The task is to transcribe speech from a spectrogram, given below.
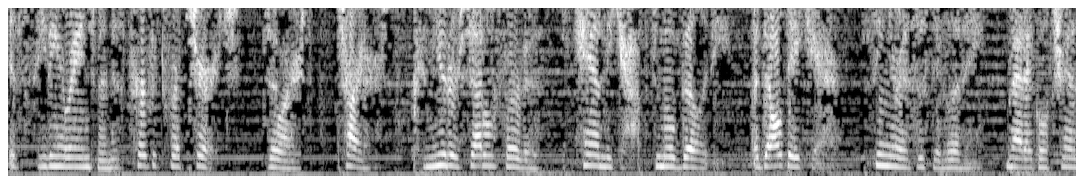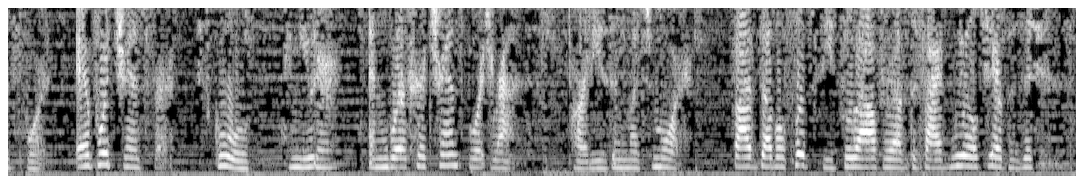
Its seating arrangement is perfect for church, doors, charters, commuter shuttle service, handicapped mobility, adult daycare, senior assisted living, medical transport, airport transfer, schools, commuter, and worker transport runs, parties and much more. 5 double flip seats allow for up to 5 wheelchair positions.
